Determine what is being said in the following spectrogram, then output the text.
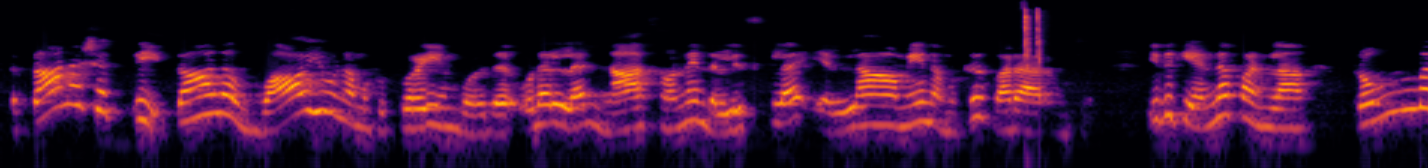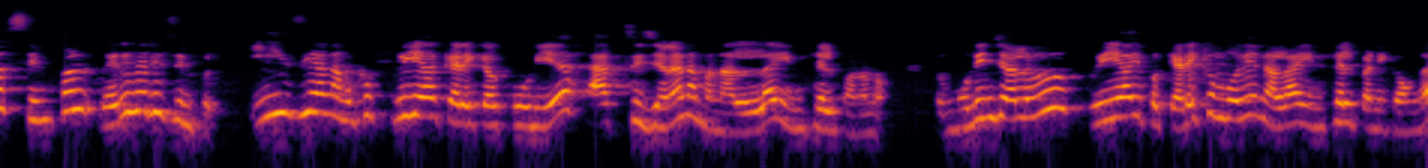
இந்த பிராண சக்தி பிராண வாயு நமக்கு குறையும் பொழுது உடல்ல நான் சொன்ன இந்த லிஸ்ட்ல எல்லாமே நமக்கு வர ஆரம்பிச்சு இதுக்கு என்ன பண்ணலாம்? ரொம்ப சிம்பிள் வெரி வெரி சிம்பிள் ஈஸியா நமக்கு ஃப்ரீயா கிடைக்கக்கூடிய ஆக்சிஜனை நம்ம நல்லா இன்ஹேல் பண்ணணும். முடிஞ்ச அளவு ஃப்ரீயா இப்ப கிடைக்கும் போதே நல்லா இன்ஹேல் பண்ணிக்கோங்க.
